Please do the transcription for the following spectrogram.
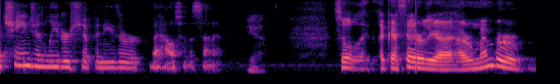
a change in leadership in either the House or the Senate. So, like, like I said earlier, I, I remember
